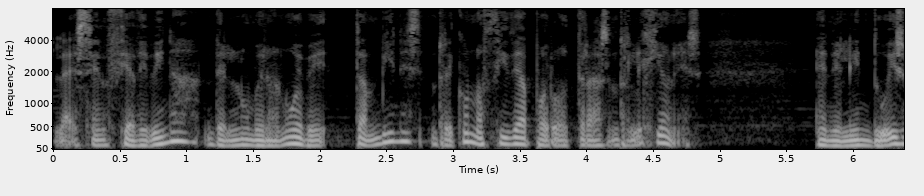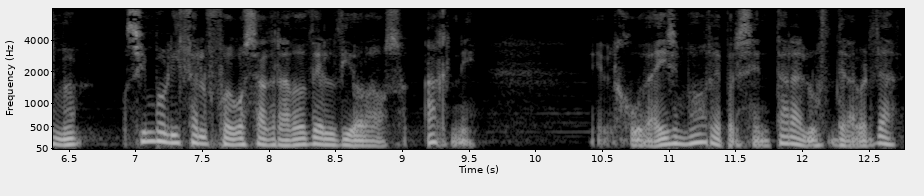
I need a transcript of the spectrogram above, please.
La esencia divina del número 9 también es reconocida por otras religiones. En el hinduismo simboliza el fuego sagrado del dios Agni. El judaísmo representa la luz de la verdad.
